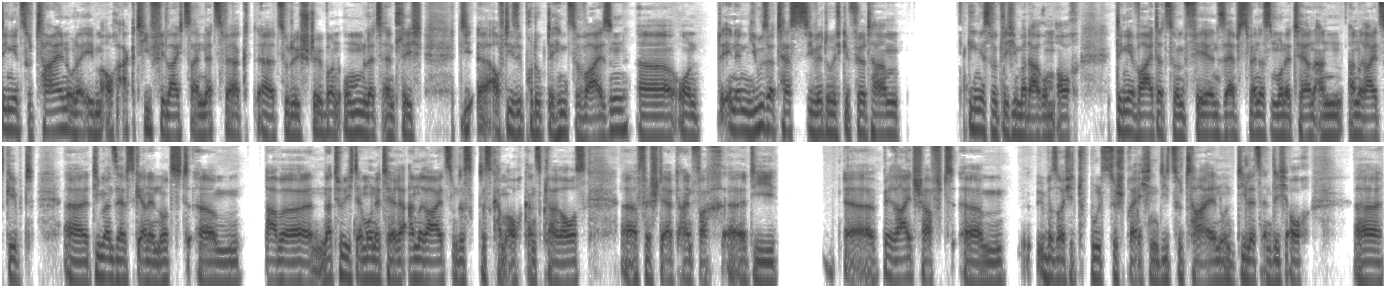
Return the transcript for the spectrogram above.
Dinge zu teilen oder eben auch aktiv vielleicht sein Netzwerk äh, zu durchstöbern, um letztendlich die, äh, auf diese Produkte hinzuweisen. Äh, und in den User-Tests, die wir durchgeführt haben, ging es wirklich immer darum, auch Dinge weiter zu empfehlen, selbst wenn es einen monetären An Anreiz gibt, äh, die man selbst gerne nutzt. Ähm, aber natürlich der monetäre Anreiz, und das, das kam auch ganz klar raus, äh, verstärkt einfach äh, die, äh, Bereitschaft, ähm, über solche Tools zu sprechen, die zu teilen und die letztendlich auch äh,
